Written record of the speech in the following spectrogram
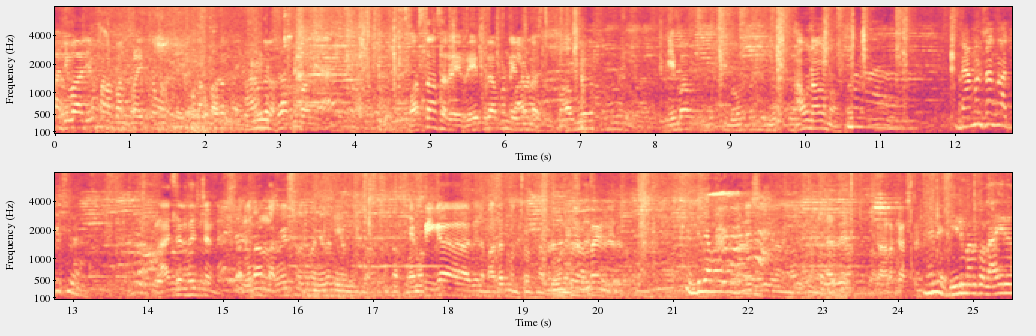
అనివార్యం మన మన ప్రయత్నం. వస్తాం సార్ రే- రేపు కాకుండా ఎల్లుండి వస్తాం. ఏ బాబు? అవునవును. బ్రాహ్మణ సంఘం అధ్యక్షుడు? ఆశీర్వదించండి. ఎంపీగా వీళ్ళ మదర్ నుంచి ఉంటున్నారు. చాలా కష్టం. మనకు లాయర్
